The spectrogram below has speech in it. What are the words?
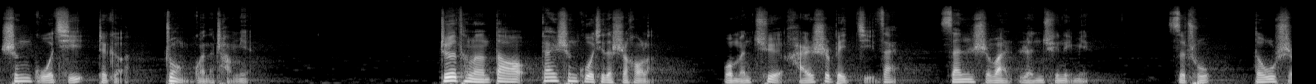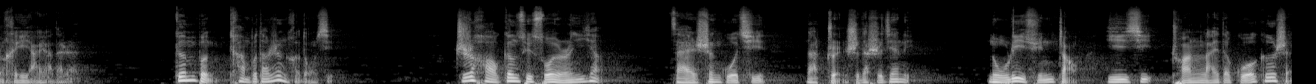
升国旗这个壮观的场面。折腾了到该升国旗的时候了，我们却还是被挤在三十万人群里面，四处都是黑压压的人，根本看不到任何东西，只好跟随所有人一样，在升国旗那准时的时间里，努力寻找依稀传来的国歌声，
